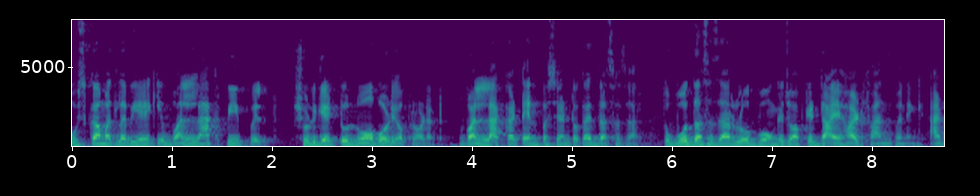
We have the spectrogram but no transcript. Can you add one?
उसका मतलब ये है कि one lakh people should get to know about your product one lakh का टेन परसेंट होता है दस हज़ार। तो वो दस हज़ार लोग वो होंगे जो आपके डाई हार्ड फैंस बनेंगे। एंड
